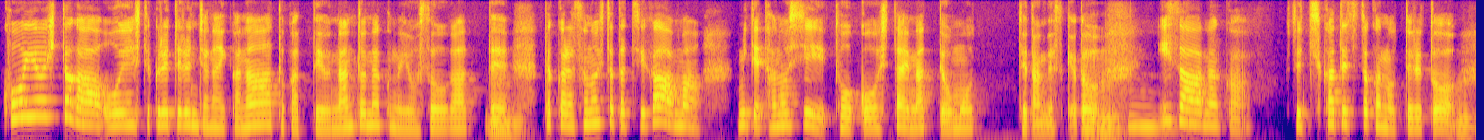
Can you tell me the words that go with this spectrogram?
こういう人が応援してくれてるんじゃないかなとかっていう、なんとなくの予想があって、うん。だからその人たちが、まあ、見て楽しい投稿をしたいなって思ってたんですけど、うんうん。いざ、なんか、普通に地下鉄とか乗ってると、うん。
